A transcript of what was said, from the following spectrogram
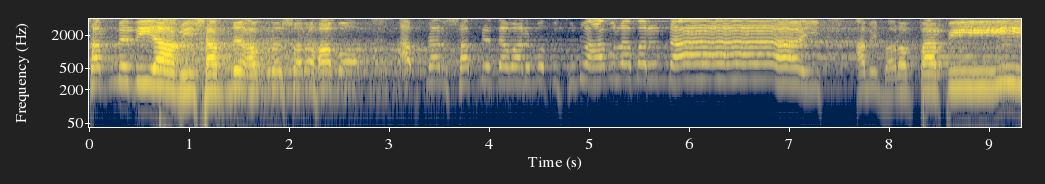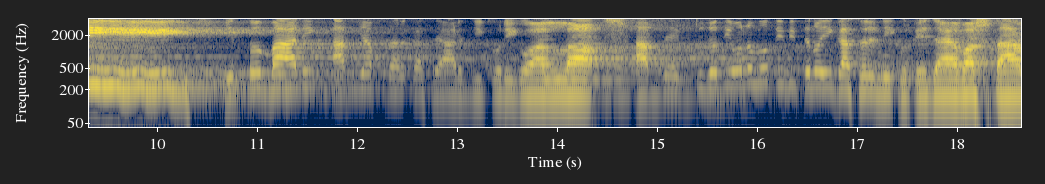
সামনে দিয়ে আমি সামনে অগ্রসর হব, আপনার সামনে দেওয়ার মতো কোনো আমল আমার নাই। আমি বড় পাপি কিন্তু মালিক, আমি আপনার কাছে আরজি করি গো আল্লাহ। আপনি একটু যদি অনুমতি দিতেন ওই গাছের নিকটে যায় বসতাম।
